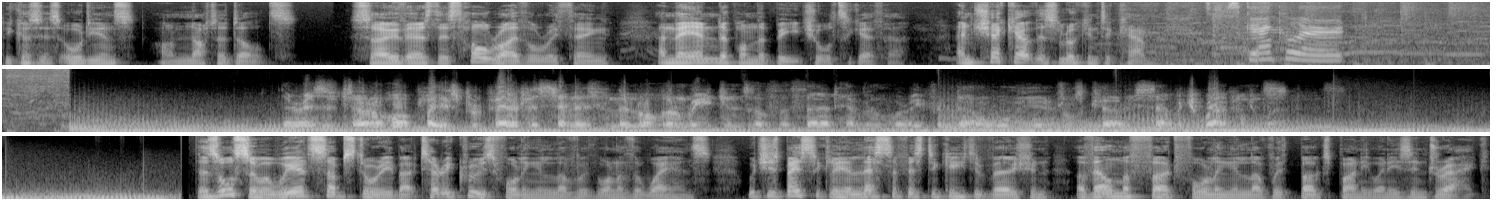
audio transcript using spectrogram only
because its audience are not adults. So there's this whole rivalry thing, and they end up on the beach all together. And check out this look into camera. Skank alert! There is a terrible place prepared for sinners in the northern regions of the third heaven where even now all the angels carry savage weapons. There's also a weird sub story about Terry Crews falling in love with one of the Wayans, which is basically a less sophisticated version of Elmer Fudd falling in love with Bugs Bunny when he's in drag.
